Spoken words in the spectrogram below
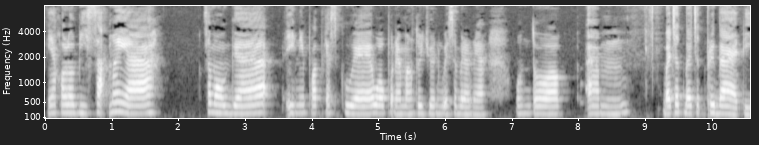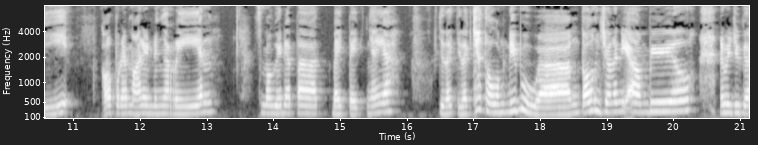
Ya kalau bisa mah ya. Semoga ini podcast gue walaupun emang tujuan gue sebenarnya untuk um, bacot-bacot pribadi kalaupun emang ada yang dengerin semoga dapat baik-baiknya ya jelek-jeleknya tolong dibuang, tolong jangan diambil. Namanya juga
